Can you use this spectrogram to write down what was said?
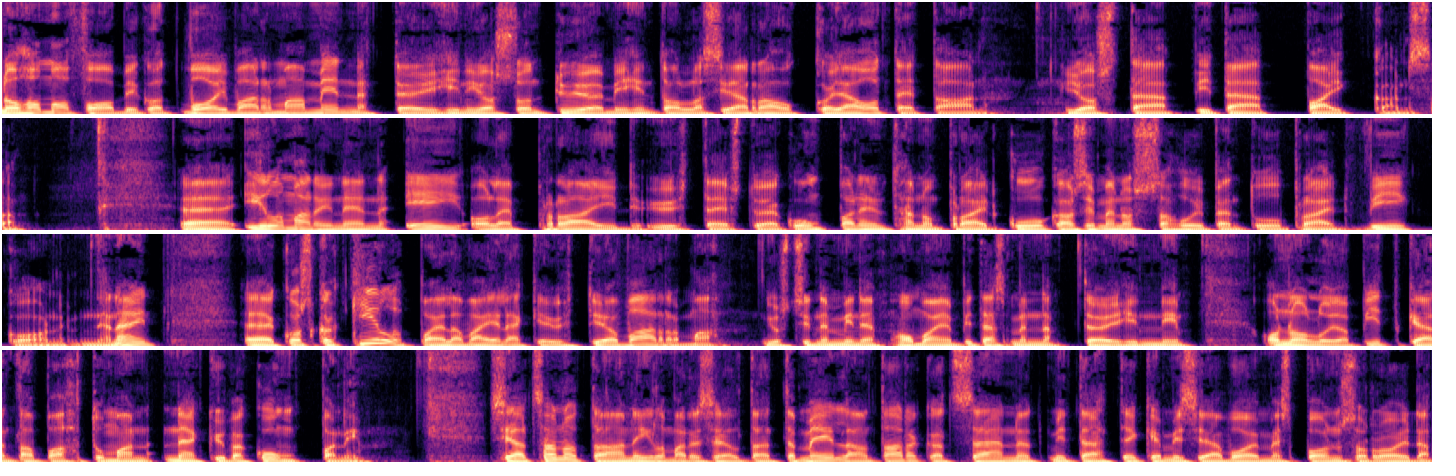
No homofobikot voi varmaan mennä töihin, jos on työ, mihin tollaisia raukkoja otetaan, jos tämä pitää paikkansa. Ilmarinen ei ole Pride-yhteistyökumppani. Nythän on Pride-kuukausi menossa, huipentuu Pride-viikkoon ja näin. Koska kilpaileva eläkeyhtiö Varma, just sinne minne homojen pitäisi mennä töihin, niin on ollut jo pitkään tapahtuman näkyvä kumppani. Sieltä sanotaan Ilmariselta, että meillä on tarkat säännöt, mitä tekemisiä voimme sponsoroida.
